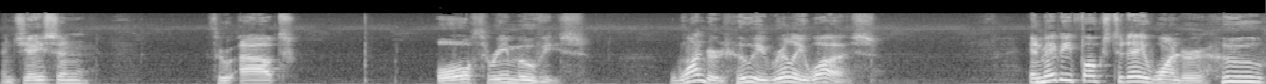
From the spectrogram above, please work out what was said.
And Jason throughout all three movies wondered who he really was. And maybe folks today wonder who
